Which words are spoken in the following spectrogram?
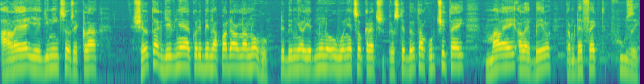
ale jediný, co řekla, šel tak divně, jako kdyby napadal na nohu, kdyby měl jednu nohu o něco kratší. Prostě byl tam určitý malý, ale byl tam defekt v chůzi.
